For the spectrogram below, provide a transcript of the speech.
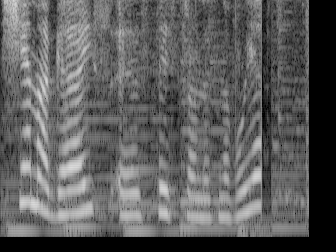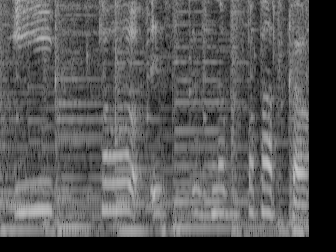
Siema guys, y, z tej strony znowu ja. I to jest znowu papatka,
